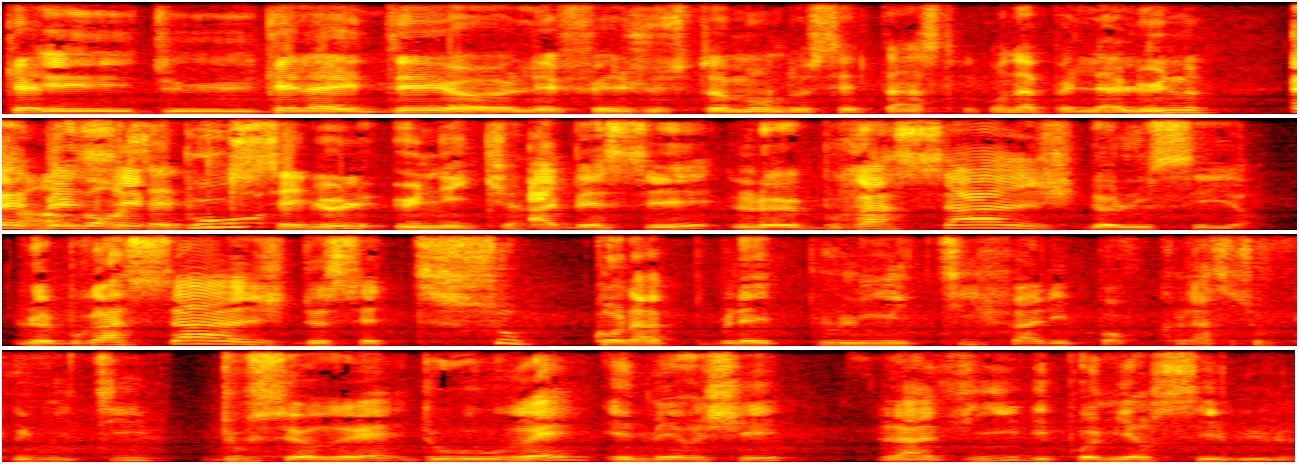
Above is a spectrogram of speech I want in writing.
quel, et du... quel du- a été euh, l'effet justement de cet astre qu'on appelle la Lune Eh par ben, rapport à c'est cette pour- cellule unique? Ben, c'est le brassage de l'océan. Le brassage de cette soupe qu'on appelait primitif à l'époque, la soupe primitive, d'où serait, d'où aurait émergé la vie, les premières cellules.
